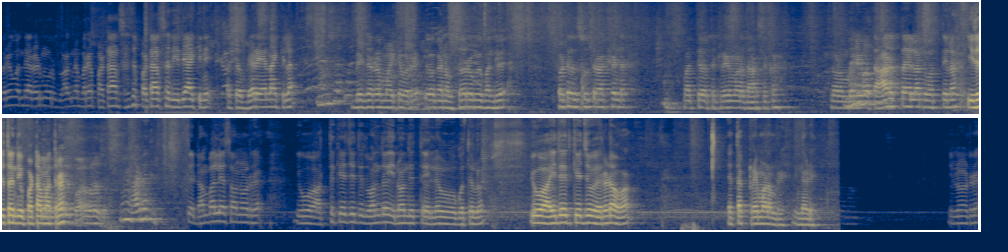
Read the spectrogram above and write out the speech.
ಬರೀ ಒಂದು ಎರಡು ಮೂರು ಬ್ಲಾಗ್ನ ಬರೀ ಪಟ ಪಟಾರ್ಸದ ಪಟ ಇದೇ ಹಾಕಿನಿ. ಮತ್ತು ಬೇರೆ ಏನು ಹಾಕಿಲ್ಲ. ಬೇಜಾರು ಮಾಡ್ಕೊಬೇಡ್ರಿ. ಇವಾಗ ನಮ್ಮ ಶೋರೂಮಿಗೆ ರೂಮಿಗೆ ಬಂದ್ವಿ. ಪಟದ ಸೂತ್ರ ಹಾಕ್ಕೊಂಡು ಮತ್ತೆ ಇವತ್ತು ಟ್ರೈ ಮಾಡೋದು ಆರ್ಸಕ್ಕೆ. ನೋಡಂಬರ್ರಿ ಇವತ್ತು ಆರುತ್ತಾ ಇಲ್ಲ ಅಂತ ಗೊತ್ತಿಲ್ಲ. ಇದು ತಂದೀವಿ ಪಟ ಮಾತ್ರ. ಡಂಬಲ್ ಎಸ್ ನೋಡ್ರಿ. ಇವು ಹತ್ತು ಕೆ ಜಿದ್ದು ಇದು ಒಂದು ಇನ್ನೊಂದು ಇತ್ತು ಎಲ್ಲೂ ಗೊತ್ತಿಲ್ಲ. ಇವು ಐದೈದು ಕೆ ಜಿ ಎರಡವ ಎತ್ತಕ್ಕೆ ಟ್ರೈ ಮಾಡಮ್ರಿ ಇನ್ನಡಿ ಇಲ್ಲಿ ನೋಡ್ರಿ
